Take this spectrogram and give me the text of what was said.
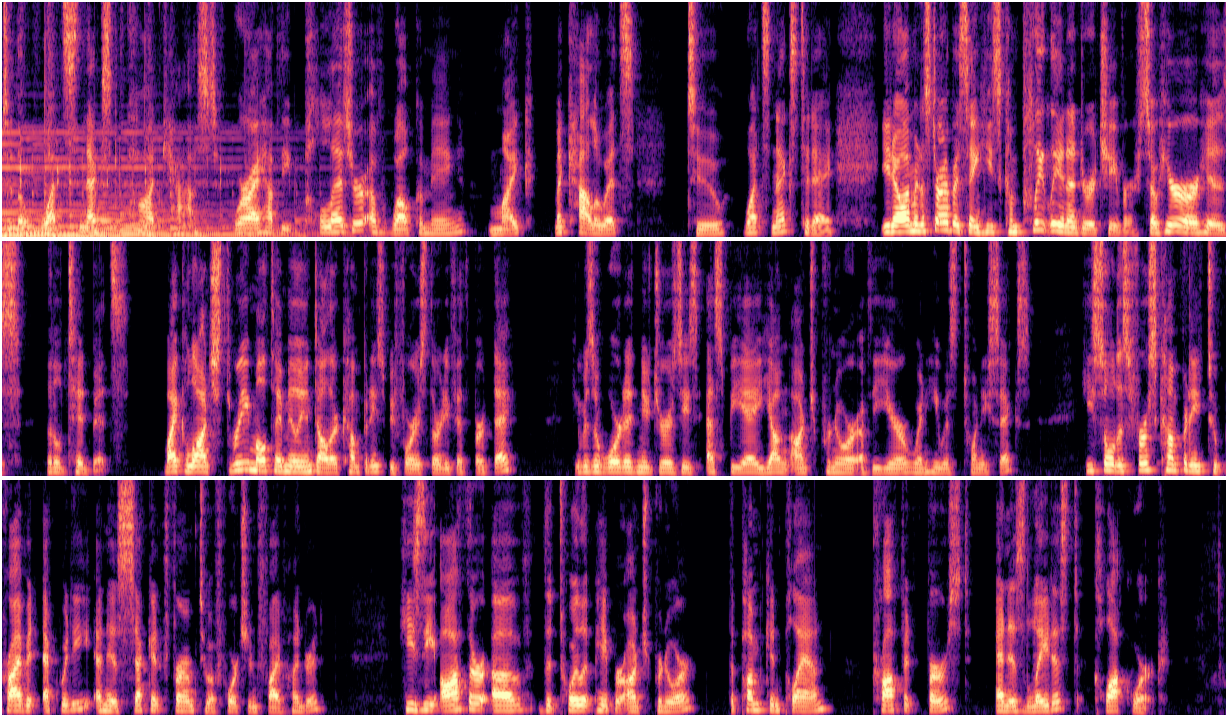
to the What's Next podcast, where I have the pleasure of welcoming Mike Michalowicz to What's Next today. You know, I'm going to start out by saying he's completely an underachiever. So here are his little tidbits. Mike launched three multi million dollar companies before his 35th birthday. He was awarded New Jersey's SBA Young Entrepreneur of the Year when he was 26. He sold his first company to private equity and his second firm to a Fortune 500. He's the author of The Toilet Paper Entrepreneur, The Pumpkin Plan, Profit First, and his latest, Clockwork,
